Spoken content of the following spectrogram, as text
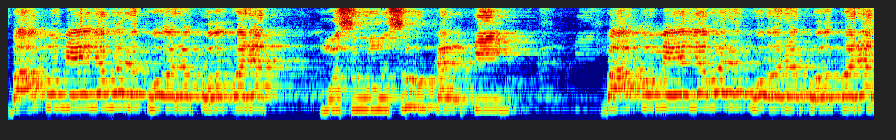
बाप मेल्यावर पोर कोपऱ्यात मुसू मुसू करती. बाप मेल्यावर पोर कोपऱ्यात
